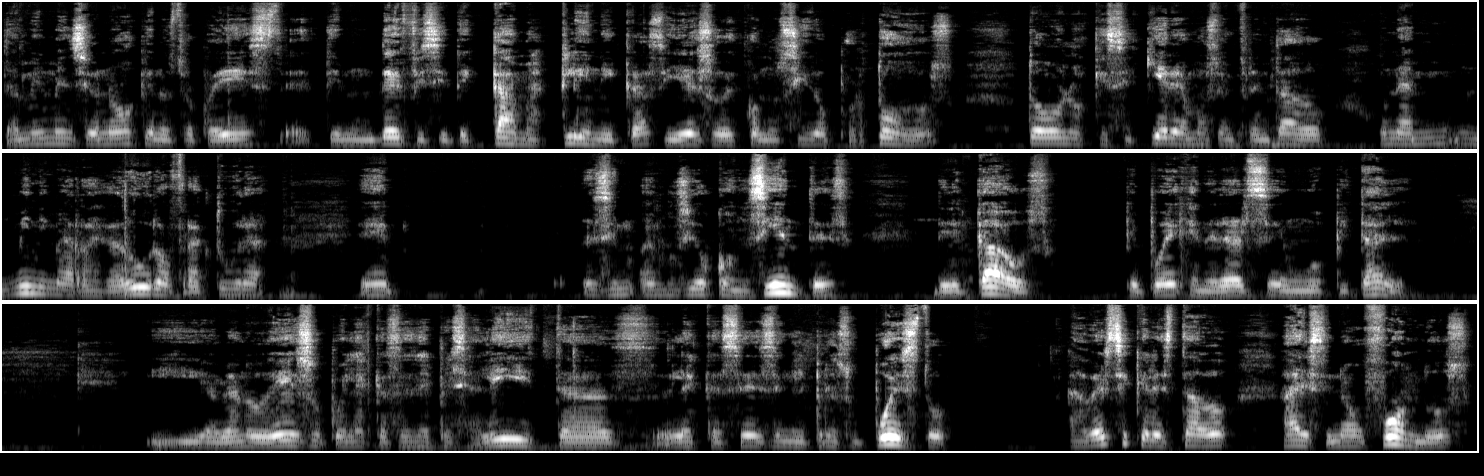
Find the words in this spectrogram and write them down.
También mencionó que nuestro país eh, tiene un déficit de camas clínicas y eso es conocido por todos, todos los que siquiera hemos enfrentado una mínima rasgadura o fractura, eh, hemos sido conscientes del caos que puede generarse en un hospital. Y hablando de eso, pues la escasez de especialistas, la escasez en el presupuesto, a ver si que el Estado ha destinado fondos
